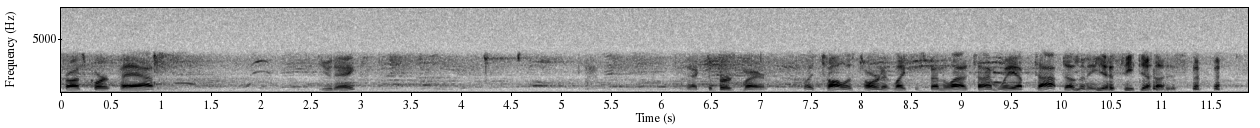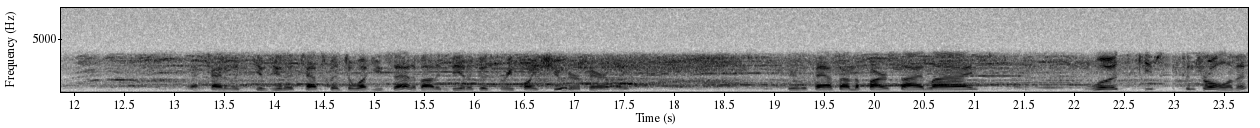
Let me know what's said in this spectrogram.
Cross court pass. Unake. Back to Berkmeyer. Boy, tallest Hornet likes to spend a lot of time way up top, doesn't he? Yes, he does. That kind of gives you an attestment to what you said about him being a good three-point shooter, apparently. Here's a pass on the far sideline. Woods keeps control of it.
